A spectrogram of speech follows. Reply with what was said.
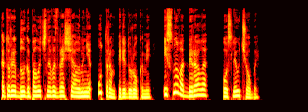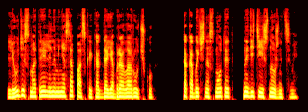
которые благополучно возвращала мне утром перед уроками и снова отбирала после учебы. Люди смотрели на меня с опаской, когда я брала ручку. Так обычно смотрят на детей с ножницами.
